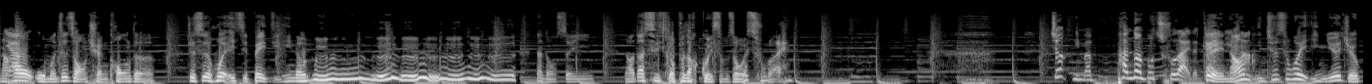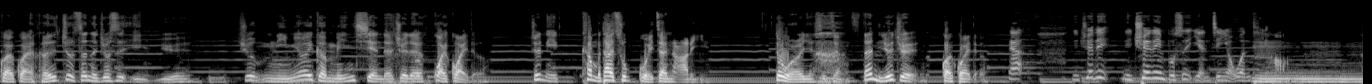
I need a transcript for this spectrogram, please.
然后我们这种全空的，就是会一直背景听到那种声音，然后但是你都不知道鬼什么时候会出来，就你们判断不出来的概念。对，然后你就是会隐约觉得怪怪，可是就真的就是隐约，就你没有一个明显的觉得怪怪的，就你看不太出鬼在哪里。对我而言是这样子，但你就觉得怪怪的。你确定？你确定不是眼睛有问题哈？嗯，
